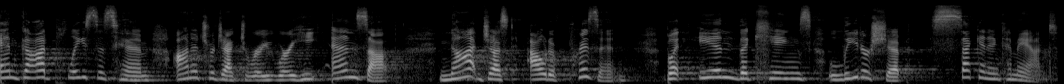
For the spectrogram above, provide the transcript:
and God places him on a trajectory where he ends up not just out of prison, but in the king's leadership, second in command.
